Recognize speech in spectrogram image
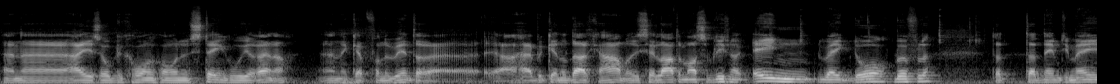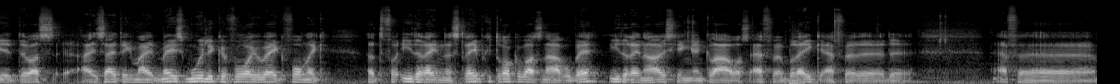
En eh, hij is ook gewoon, gewoon een steengoede renner. En ik heb van de winter, eh, ja, heb ik inderdaad gehamerd. Ik zei, laat hem alsjeblieft nog één week doorbuffelen. Dat, dat neemt hij mee. Het was, hij zei tegen mij, het meest moeilijke vorige week vond ik dat voor iedereen een streep getrokken was naar Roubaix. Iedereen naar huis ging en klaar was. Even een break, even de, de, even, eh,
